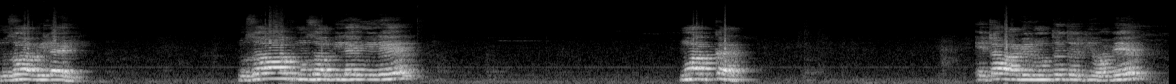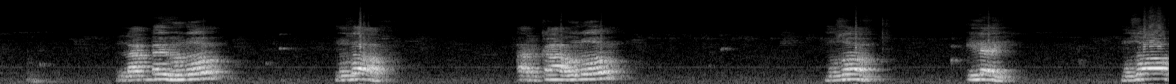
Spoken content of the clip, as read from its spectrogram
মুজফ ইলাই। মুজফ মিলে মুআক্কাদ এটাও আগের মতো তোর কি হবে। লাভবাই হলো মুজফ আর কা হলো মুজফ ইলাই। মুজফ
